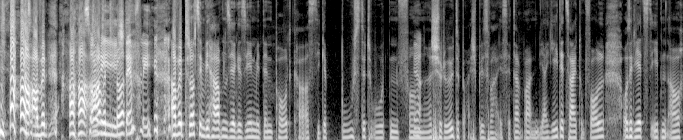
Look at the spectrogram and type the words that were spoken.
Ja, aber, Sorry, aber, Stempfli. aber trotzdem, wir haben es ja gesehen mit den Podcasts, die geboostet wurden von Ja. äh, Schröder beispielsweise. Da waren ja jede Zeitung voll. Oder jetzt eben auch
